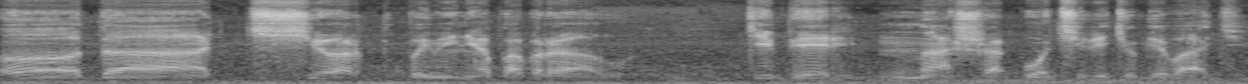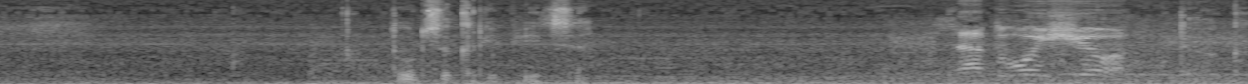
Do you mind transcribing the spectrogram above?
О да, черт бы меня побрал. Теперь наша очередь убивать. Тут закрепиться. За твой счет. Так.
